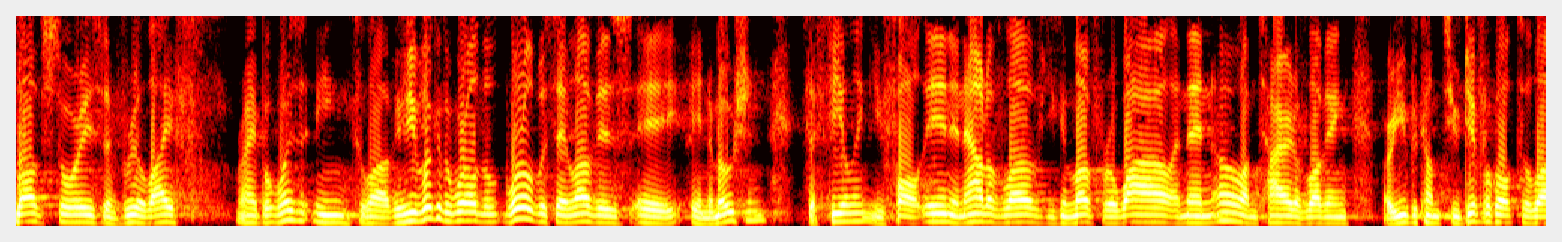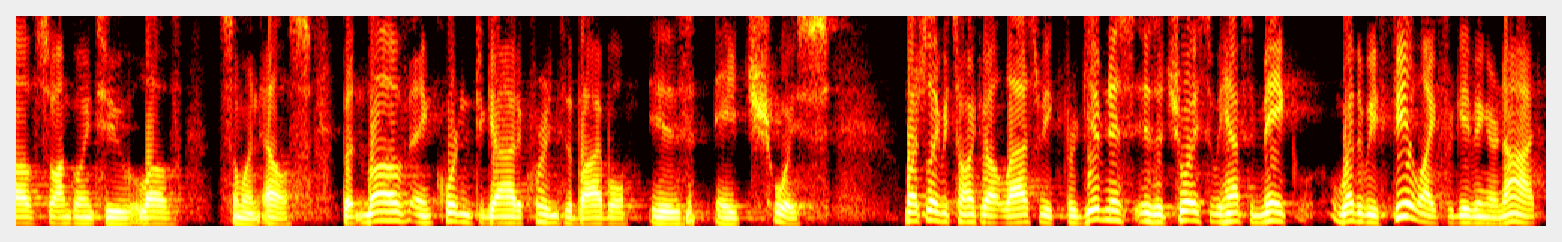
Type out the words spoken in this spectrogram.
love stories of real life, right? But what does it mean to love? If you look at the world, the world would say love is a, an emotion, it's a feeling. You fall in and out of love. You can love for a while and then, oh, I'm tired of loving, or you become too difficult to love, so I'm going to love someone else. But love, according to God, according to the Bible, is a choice. Much like we talked about last week, forgiveness is a choice that we have to make whether we feel like forgiving or not.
